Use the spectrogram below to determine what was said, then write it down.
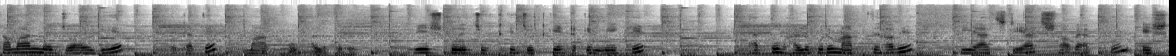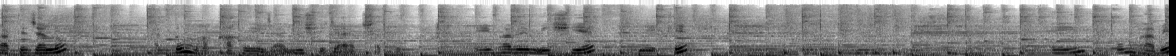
সামান্য জল দিয়ে এটাকে মাখবো ভালো করে। বেশ করে চটকে চটকে এটাকে মেখে এত ভালো করে মাখতে হবে, পেঁয়াজ টিয়াজ সব একদম এর সাথে যেন একদম মাখা হয়ে যায়, মিশে যায় একসাথে। এইভাবে মিশিয়ে মেখে এইরকমভাবে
